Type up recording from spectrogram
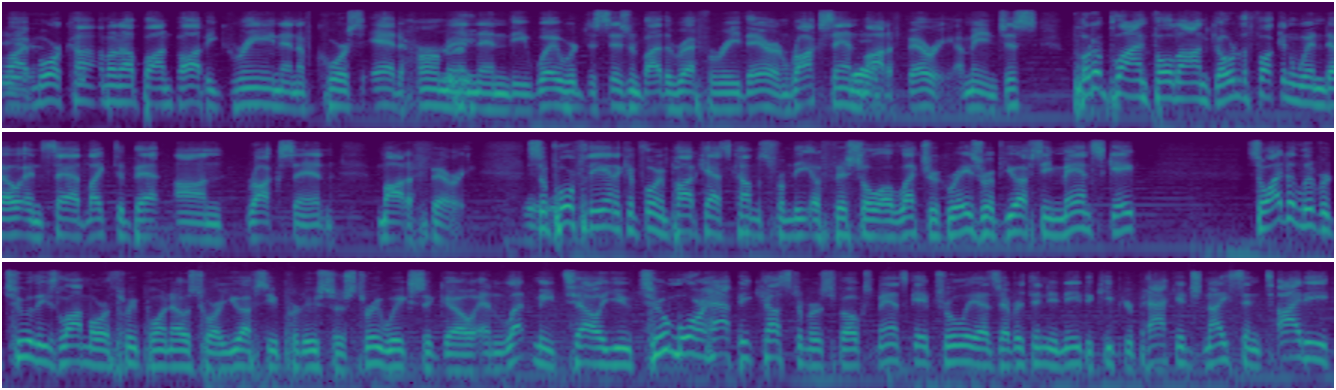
All right, more coming up on Bobby Green and, of course, Ed Herman and the wayward decision by the referee there and Roxanne yeah. Modafferi. I mean, just put a blindfold on, go to the fucking window, and say, I'd like to bet on Roxanne Modafferi. Yeah. Support for the Anik and Florian podcast comes from the official electric razor of UFC Manscaped. So I delivered two of these Lawnmower 3.0s to our UFC producers three weeks ago, and let me tell you, two more happy customers, folks. Manscaped truly has everything you need to keep your package nice and tidy,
